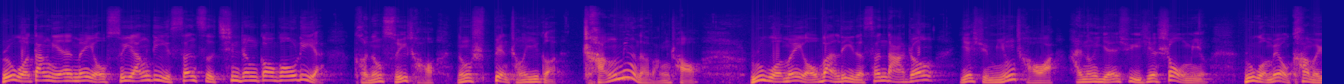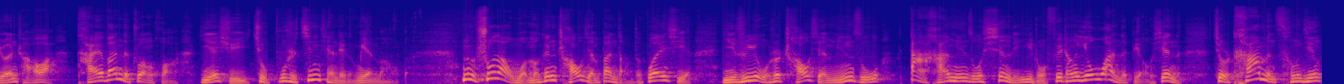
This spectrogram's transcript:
如果当年没有隋炀帝三次亲征高句丽啊，可能隋朝能变成一个长命的王朝；如果没有万历的三大征，也许明朝啊还能延续一些寿命；如果没有抗美援朝啊，台湾的状况也许就不是今天这个面貌。那么说到我们跟朝鲜半岛的关系，以至于我说朝鲜民族、大韩民族心里一种非常幽暗的表现呢，就是他们曾经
